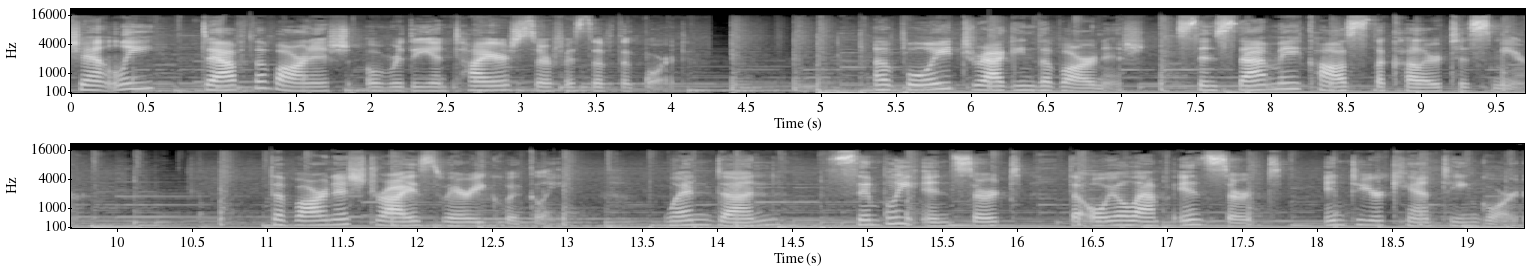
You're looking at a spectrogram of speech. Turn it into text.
Gently dab the varnish over the entire surface of the gourd. Avoid dragging the varnish, since that may cause the color to smear. The varnish dries very quickly. When done, simply insert the oil lamp insert into your canteen gourd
